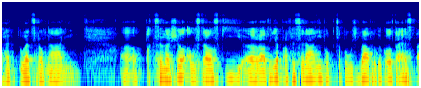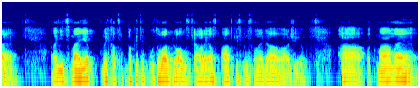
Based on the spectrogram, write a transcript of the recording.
head-to-head srovnání. Pak jsem našel australský relativně profesionální pop, co používá protokol TSP. Nicméně nechat si pakety putovat do Austrálie a zpátky smysl nedává. Že jo? A pak máme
